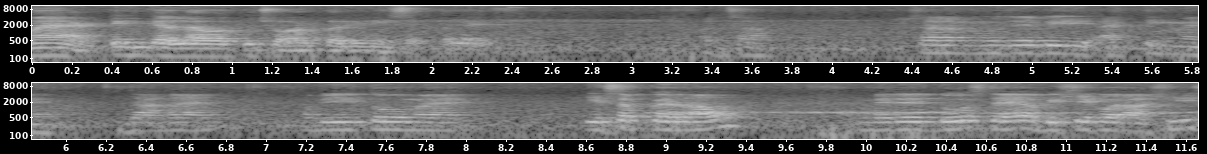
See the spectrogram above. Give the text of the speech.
मैं एक्टिंग के अलावा कुछ और कर ही नहीं सकता लाइफ में। अच्छा सर मुझे भी एक्टिंग में जाना है। अभी तो मैं ये सब कर रहा हूँ। मेरे दोस्त है अभिषेक और आशीष।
